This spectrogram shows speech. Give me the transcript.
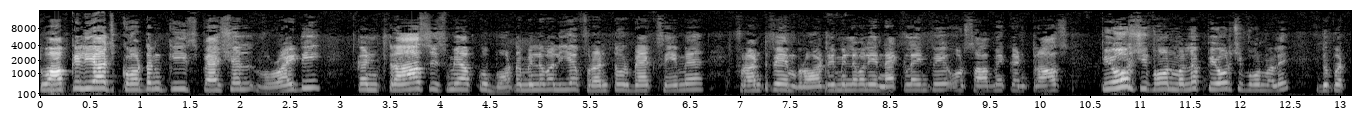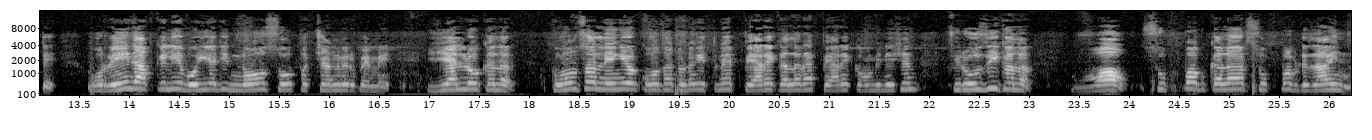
तो आपके लिए आज कॉटन की स्पेशल वराइटी कंट्रास्ट इसमें आपको बॉटम मिलने वाली है फ्रंट और बैक सेम है फ्रंट पे एम्ब्रॉयडरी मिलने वाली है नेक लाइन पे और साथ में कंट्रास्ट प्योर शिफोन मतलब प्योर शिफोन वाले दुपट्टे। और रेंज आपके लिए वही है जी, नौ सौ पचानवे रुपए में। येलो कलर कौन सा लेंगे और कौन सा छोड़ेंगे? इतने प्यारे कलर है, प्यारे कॉम्बिनेशन फिरोजी colour wow super colour super design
